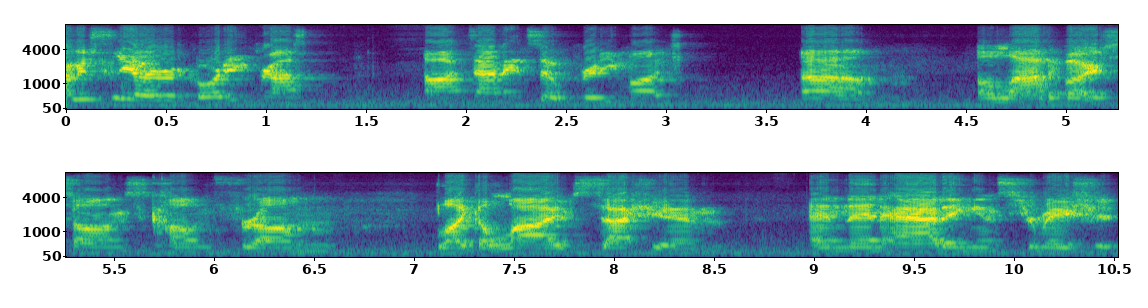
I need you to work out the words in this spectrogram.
obviously our recording process talked on it, so pretty much um, a lot of our songs come from like a live session and then adding instrumentation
